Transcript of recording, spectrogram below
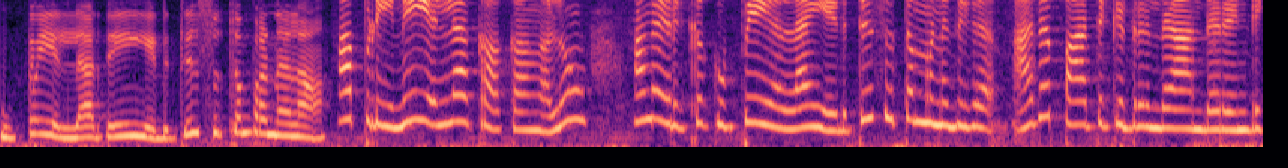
குப்பை எல்லாத்தையும் எடுத்து சுத்தம் பண்ணலாம். அப்படின்னு எல்லா காக்காங்களும் அங்க இருக்க குப்பையெல்லாம் எடுத்து சுத்தம் பண்ணுதுங்க. அதை பார்த்துக்கிட்டு இருந்த அந்த ரெண்டு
